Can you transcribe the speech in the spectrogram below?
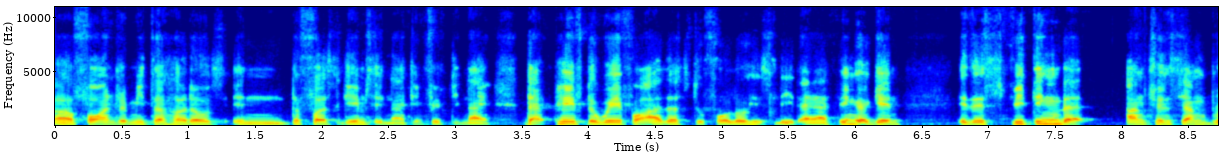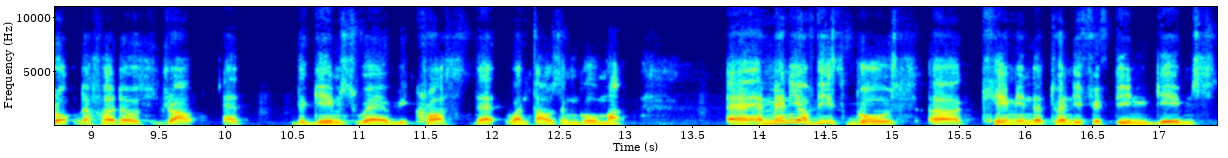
uh, 400 meter hurdles in the first games in 1959. That paved the way for others to follow his lead. And I think, again, it is fitting that Ang Chen Xiang broke the hurdles drought at the games where we crossed that 1,000 goal mark. And, many of these goals uh, came in the 2015 games,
